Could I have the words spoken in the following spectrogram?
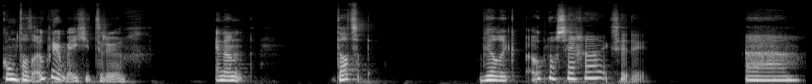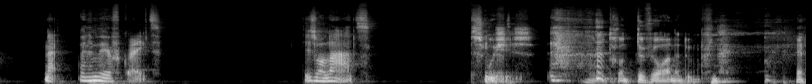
komt dat ook weer een beetje terug. En dan, dat wilde ik ook nog zeggen. Ik eh, nou, ik ben hem weer even kwijt. Het is al laat. Swoesjes. Je bent gewoon te veel aan het doen.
